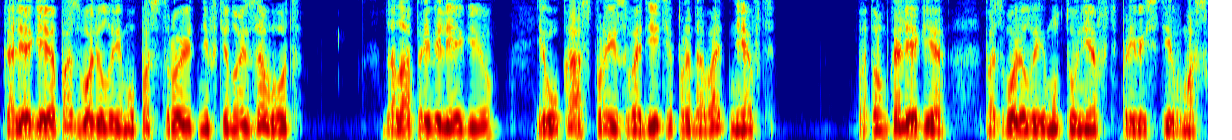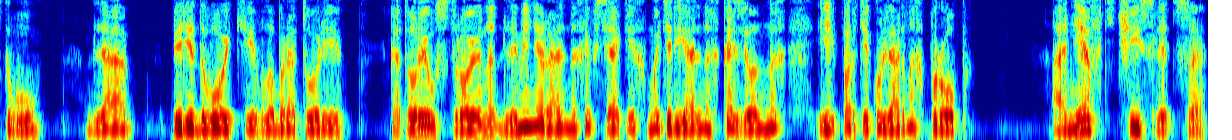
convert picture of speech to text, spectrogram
Коллегия позволила ему построить нефтяной завод — дала привилегию и указ производить и продавать нефть. Потом коллегия позволила ему ту нефть привезти в Москву для передвойки в лаборатории, которая устроена для минеральных и всяких материальных, казенных и партикулярных проб. А нефть числится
